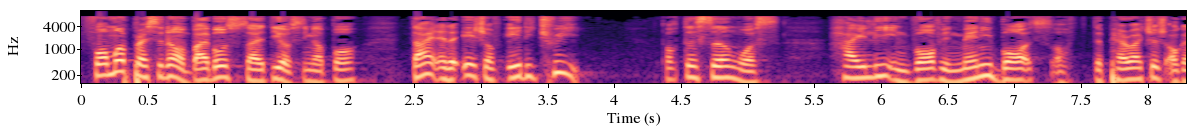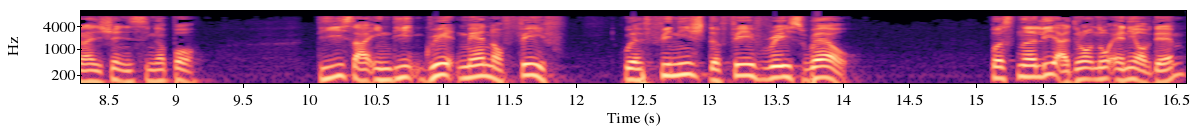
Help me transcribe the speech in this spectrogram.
former president of Bible Society of Singapore, died at the age of 83. Dr. Sng was highly involved in many boards of the parachurch organization in Singapore. These are indeed great men of faith who have finished the faith race well. Personally, I do not know any of them.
